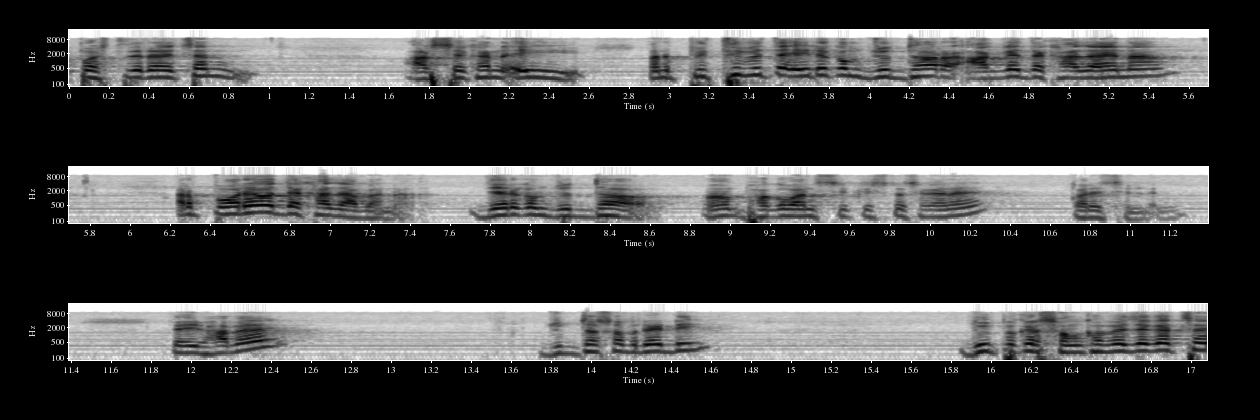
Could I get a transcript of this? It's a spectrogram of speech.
উপস্থিত রয়েছেন। আর সেখানে এই মানে পৃথিবীতে এইরকম যুদ্ধ আর আগে দেখা যায় না। আর পরেও দেখা যাবে না। যেরকম যুদ্ধ ভগবান শ্রীকৃষ্ণ সেখানে করেছিলেন। এইভাবে যুদ্ধ সব রেডি দুই পক্ষের শঙ্খ বেজে গেছে।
